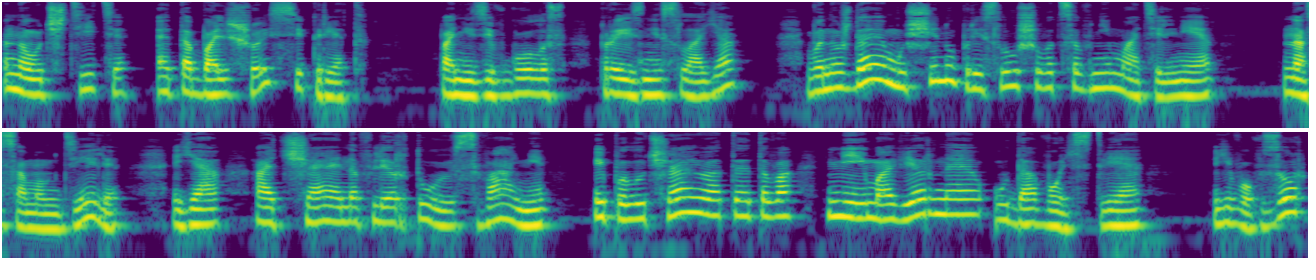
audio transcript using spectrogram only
но учтите, это большой секрет», понизив голос, произнесла я, вынуждая мужчину прислушиваться внимательнее. «На самом деле я отчаянно флиртую с вами и получаю от этого неимоверное удовольствие». Его взор,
